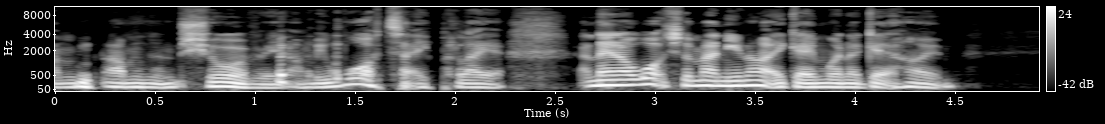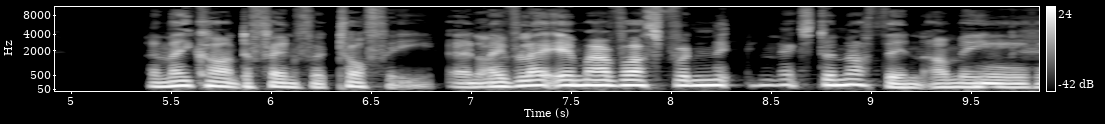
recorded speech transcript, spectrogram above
I'm, I'm, I'm sure of it. I mean, what a player! And then I watch the Man United game when I get home, and they can't defend for toffee, and No. they've let him have us for n- next to nothing. I mean, Mm.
